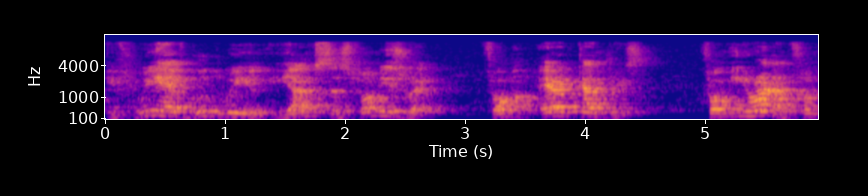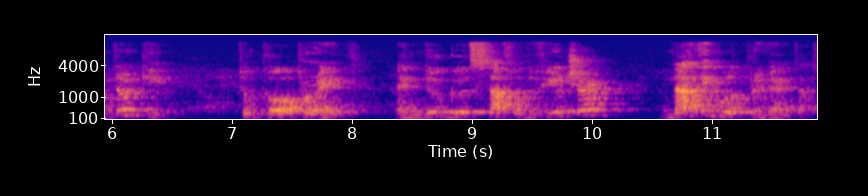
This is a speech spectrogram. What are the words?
If we have goodwill, youngsters from Israel, from Arab countries, from Iran, from Turkey, to cooperate and do good stuff for the future, nothing would prevent us.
